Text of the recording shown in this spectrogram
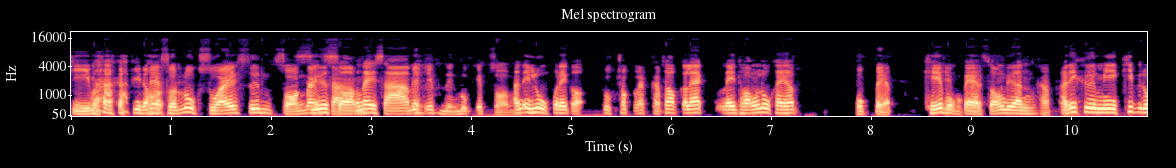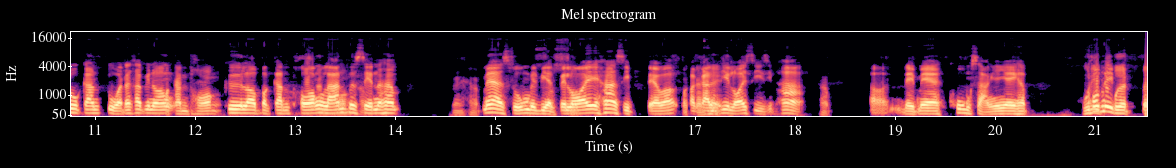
ถี่มากครับพี่น้องแม่สดลูกสวยซื้อสองได้ซื้อสามสองได้สามแม่เอฟหนึ่งลูกเอฟสองอันนี้ลูกคนใดก็ลูกช็อกโกแลตครับช็อกโกแลตในท้องลูกใครครับหกแปดเคหกแปดสองเดือนครับอันนี้คือมีคลิปวิดีโอการตรวจนะครับพี่น้องประกันท้องคือเราประกันท้องประกันท้องล้านเปอร์เซ็นต์นะครับ นะครับ แม่สูงเบียดเบียดไปสดๆร้อยห้าสิบแต่ว่าประประกักันนให้ที่ร้อยสี่สิบห้าครับได้แม่คุ้งสางยังไงครับคุณครบนี่เปิดไป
